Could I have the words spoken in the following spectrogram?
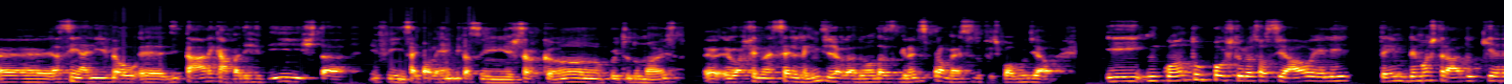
É, assim, a nível é, de estar na capa de revista, enfim, sai polêmica, assim, extra-campo e tudo mais. Eu, eu acho ele um excelente jogador, uma das grandes promessas do futebol mundial. E enquanto postura social, ele tem demonstrado que é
